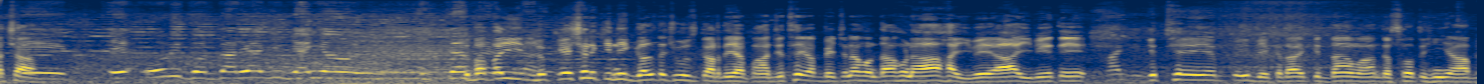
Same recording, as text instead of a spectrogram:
ਅੱਛਾ। ਤੇ ਉਹ ਵੀ ਗੁਰਦਾਰਿਆ ਜੀ ਜਾਈਆਂ ਤੇ ਬਾਬਾ ਜੀ ਲੋਕੇਸ਼ਨ ਕਿੰਨੀ ਗਲਤ ਚੂਜ਼ ਕਰਦੇ ਆਪਾਂ? ਜਿੱਥੇ ਆ ਵੇਚਣਾ ਹੁੰਦਾ ਹੁਣ ਆ ਹਾਈਵੇ ਆ ਹਾਈਵੇ ਤੇ। ਕਿੱਥੇ ਕੋਈ ਵਿਕਦਾ ਕਿੱਦਾਂ ਵਾ? ਦੱਸੋ ਤੁਸੀਂ ਆਪ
